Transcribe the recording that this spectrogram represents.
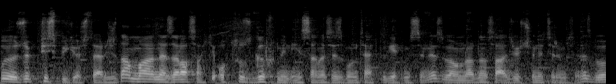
bu özü pis bir göstəricidir, amma nəzərə alsaq ki, 30-40 min insana siz bunu tətbiq etmisiniz və onlardan sadəcə 3-ünü itirmisiniz. Bu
